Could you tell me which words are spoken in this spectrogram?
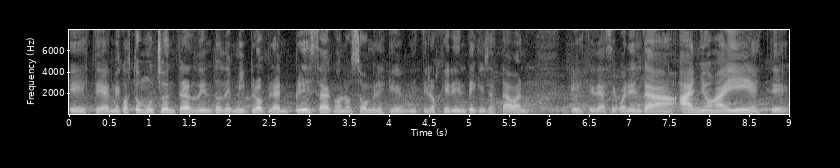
este, me costó mucho entrar dentro de mi propia empresa con los hombres, que, los gerentes que ya estaban este, de hace 40 años ahí, este,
